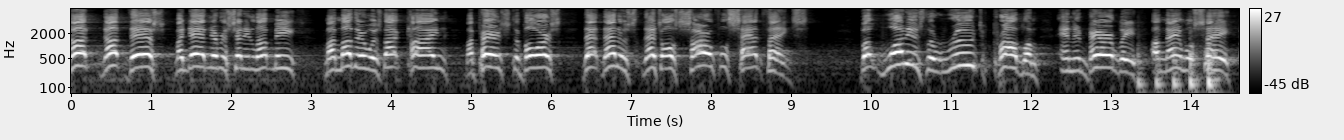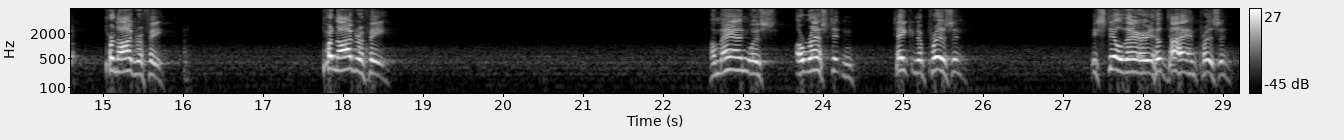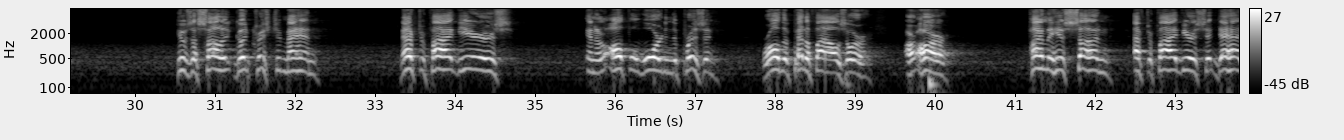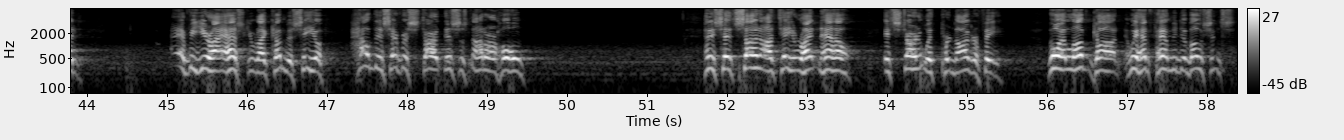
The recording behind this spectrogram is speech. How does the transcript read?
Not, not this. My dad never said he loved me. My mother was not kind. My parents divorced. That, that is, that's all sorrowful, sad things. But what is the root problem? And invariably, a man will say, pornography. Pornography. A man was arrested and taken to prison. He's still there. He'll die in prison. He was a solid, good Christian man. And after five years in an awful ward in the prison where all the pedophiles are, are, are finally his son, after five years, said, Dad, every year I ask you when I come to see you, how this ever start? This is not our home. And he said, Son, I'll tell you right now, it started with pornography. Though I love God and we had family devotions,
